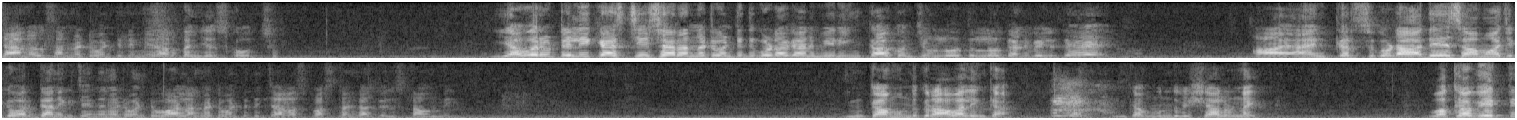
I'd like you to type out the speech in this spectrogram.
ఛానల్స్ అన్నటువంటిది మీరు అర్థం చేసుకోవచ్చు. ఎవరు టెలికాస్ట్ చేశారన్నటువంటిది కూడా కానీ మీరు ఇంకా కొంచెం లోతుల్లో కానీ వెళితే ఆ యాంకర్స్ కూడా అదే సామాజిక వర్గానికి చెందినటువంటి వాళ్ళు అన్నటువంటిది చాలా స్పష్టంగా తెలుస్తూ ఉంది. ఇంకా ముందుకు రావాలి ఇంకా. ఇంకా ముందు విషయాలు ఉన్నాయి ఒక వ్యక్తి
